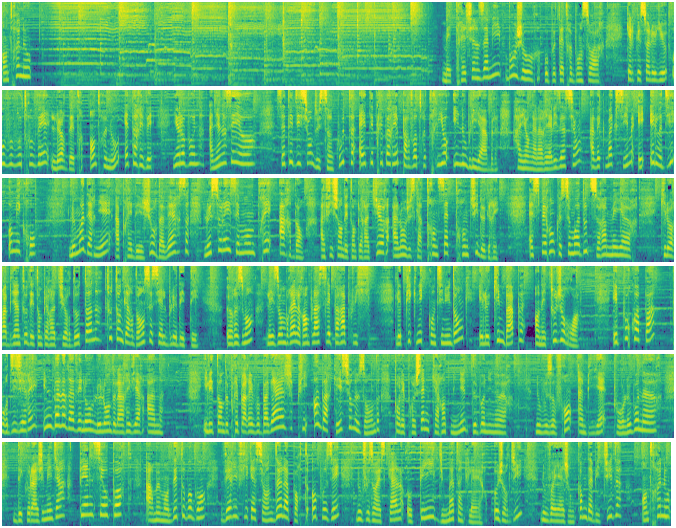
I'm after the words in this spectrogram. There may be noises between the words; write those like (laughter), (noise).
entre nous. Mes très chers amis, bonjour ou peut-être bonsoir. Quel que soit le lieu où vous vous trouvez, l'heure d'être entre nous est arrivée. Yorobun, annyeonghaseyo. Cette édition du 5 août a été préparée par votre trio inoubliable. Hayong à la réalisation avec Maxime et Elodie au micro. Le mois dernier, après des jours d'averse, le soleil s'est montré ardent, affichant des températures allant jusqu'à 37-38 degrés. Espérons que ce mois d'août sera meilleur, qu'il aura bientôt des températures d'automne tout en gardant ce ciel bleu d'été. Heureusement, les ombrelles remplacent les parapluies. Les pique-niques continuent donc et le kimbap en est toujours roi. Et pourquoi pas, pour digérer, une balade à vélo le long de la rivière Anne. Il est temps de préparer vos bagages, puis embarquer sur nos ondes pour les prochaines 40 minutes de bonne humeur. Nous vous offrons un billet pour le bonheur. Décollage immédiat, PNC aux portes, armement des toboggans, vérification de la porte opposée, nous faisons escale au pays du matin clair. Aujourd'hui, nous voyageons comme d'habitude entre nous.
